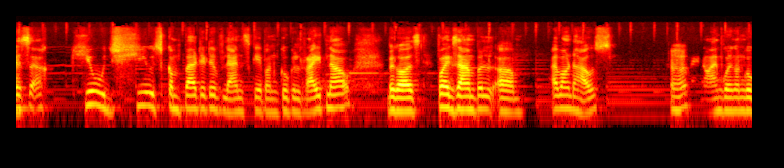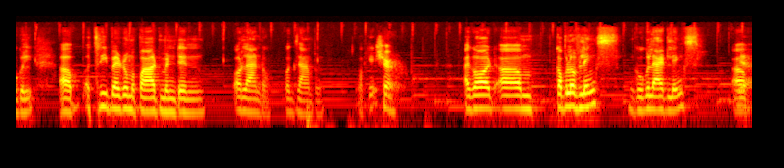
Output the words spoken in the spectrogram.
there's a huge huge competitive landscape on google right now because for example um, i want a house Uh-huh. right now i'm going on google uh, a three bedroom apartment in orlando for example okay Sure. I got um couple of links, Google Ad links. Uh, Yeah.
